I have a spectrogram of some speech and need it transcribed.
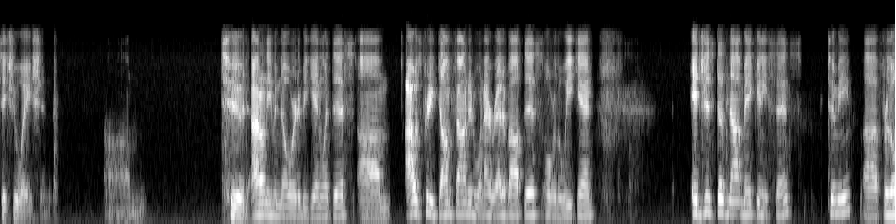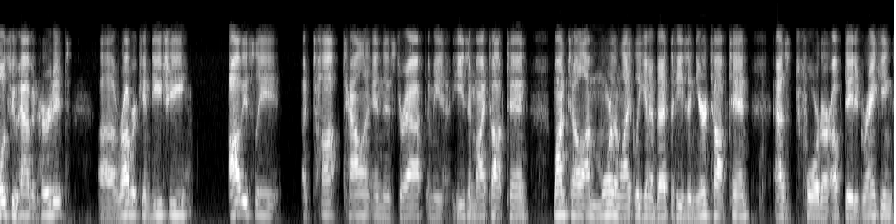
situation um, dude, I don't even know where to begin with this. Um, I was pretty dumbfounded when I read about this over the weekend. It just does not make any sense to me. Uh, for those who haven't heard it, uh, Robert Nkemdiche, obviously a top talent in this draft. I mean, he's in my top 10. Montel, I'm more than likely going to bet that he's in your top 10 as for our updated rankings.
